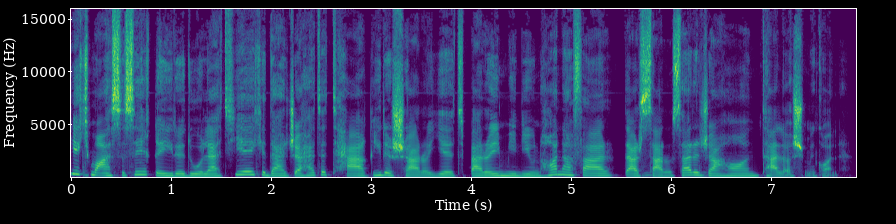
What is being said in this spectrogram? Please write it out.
یک مؤسسه غیر دولتیه که در جهت تغییر شرایط برای میلیون ها نفر در سراسر جهان تلاش می‌کنه.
